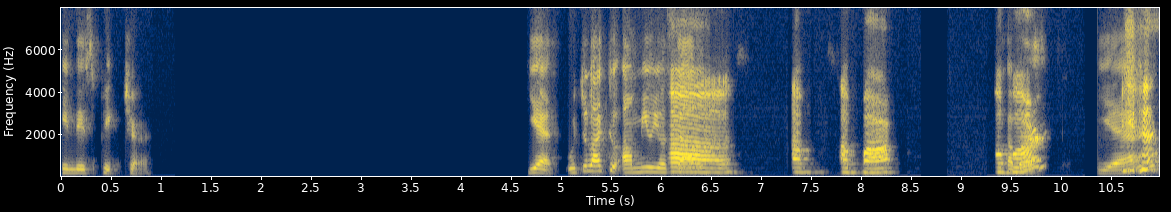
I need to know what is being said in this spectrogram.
in this picture? Yes, would you like to unmute yourself? Uh, a, a bar. A, a bird? bird? Yeah.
